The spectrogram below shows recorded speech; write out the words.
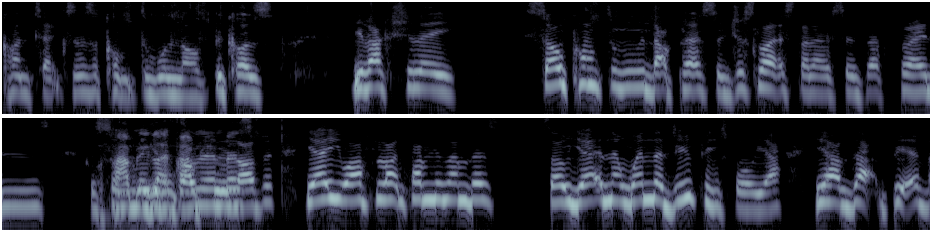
context as a comfortable love because you've actually so comfortable with that person, just like Estalio says, they're friends, they're Family, like family members? life. Yeah, you are like family members. So yeah, and then when they do things for you, you have that bit of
